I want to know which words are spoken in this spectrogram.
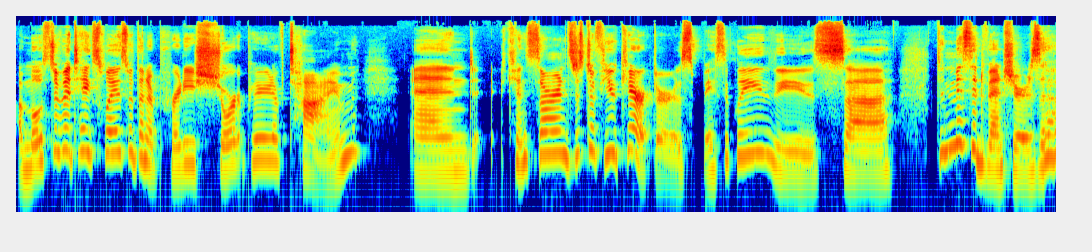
Uh, most of it takes place within a pretty short period of time and concerns just a few characters. Basically, these uh, the misadventures of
